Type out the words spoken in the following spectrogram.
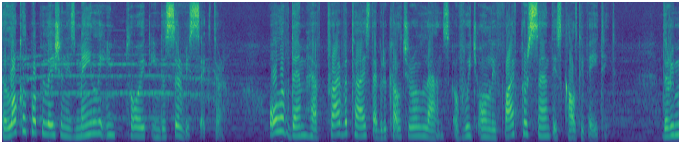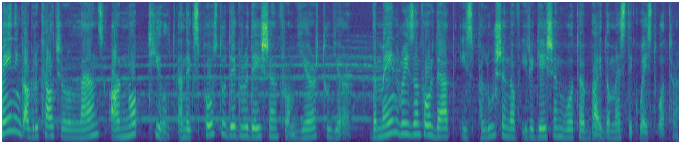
The local population is mainly employed in the service sector. All of them have privatized agricultural lands, of which only 5% is cultivated. The remaining agricultural lands are not tilled and exposed to degradation from year to year. The main reason for that is pollution of irrigation water by domestic wastewater.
